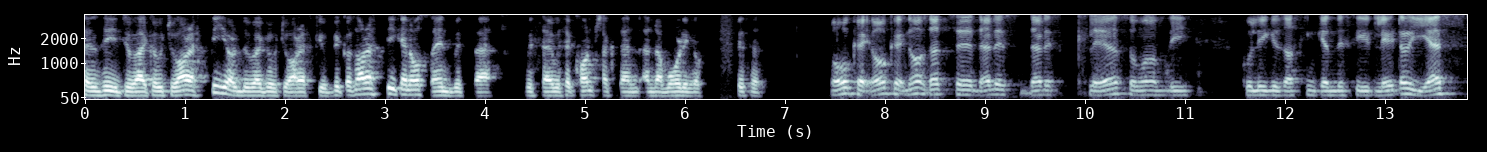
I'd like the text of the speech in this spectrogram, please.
Senzi, do I go to RFP or do I go to RFQ? Because RFP can also end with uh, with uh, with a contract and, and awarding of business. Okay, okay, no, that's uh, that is that is clear. So one of the colleague is asking, can they see it later? Yes,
